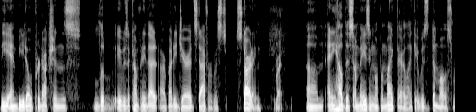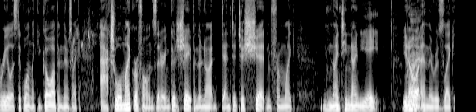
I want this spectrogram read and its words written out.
the Ambito Productions. Little, it was a company that our buddy Jared Stafford was starting, Right. Um, and he held this amazing open mic there. Like it was the most realistic one. Like you go up and there's like actual microphones that are in good shape and they're not dented to shit and from like 1998. You know, Right. and there was like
